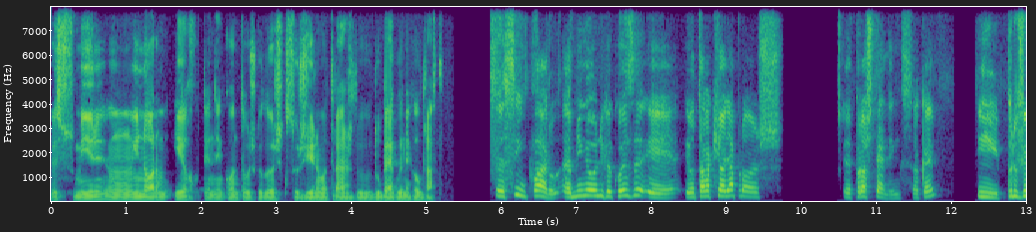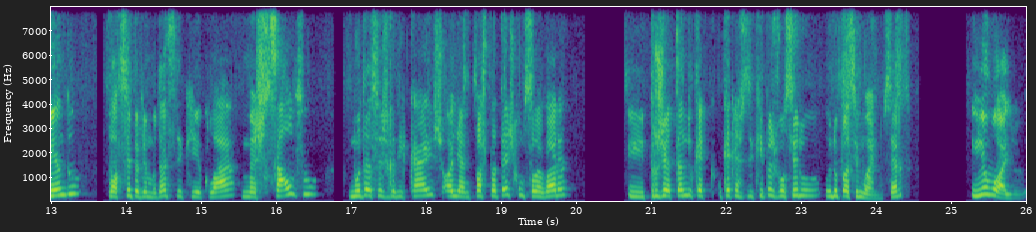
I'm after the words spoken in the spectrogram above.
assumir um enorme erro, tendo em conta os jogadores que surgiram atrás do, do Bagley naquele draft. Eh, sim, claro. A minha única coisa é, eu estava aqui a olhar para os, para os standings, ok? E prevendo, pode sempre haver mudanças aqui e acolá, mas salvo mudanças radicais, olhando para os plantéis como são agora e projetando o que é, o que, é que estas equipas vão ser o, o, no próximo ano, certo? E eu olho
